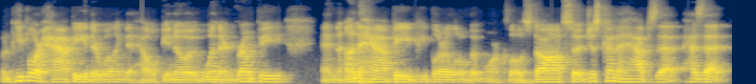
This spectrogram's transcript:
When people are happy, they're willing to help. You know, when they're grumpy and unhappy, people are a little bit more closed off. So it just kind of has that has that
